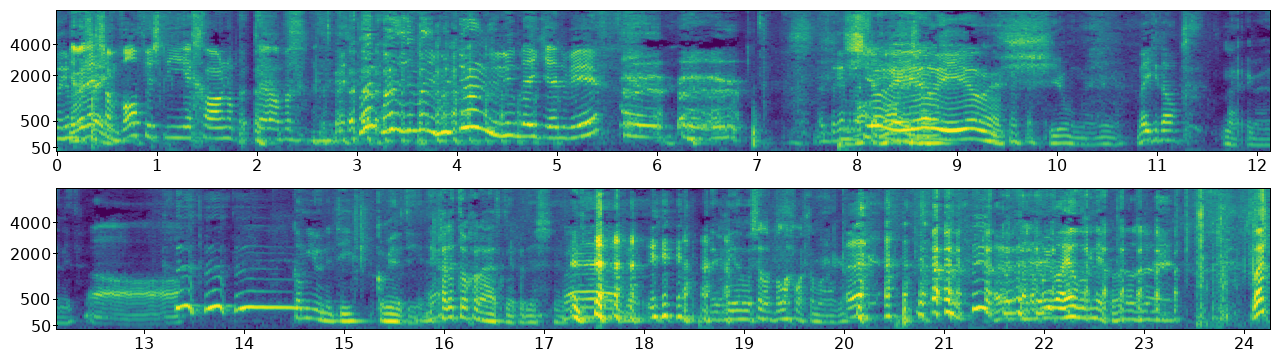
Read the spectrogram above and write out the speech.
Je bent echt zo'n walvis die gewoon op het... eh, op het... wat, moet doen? Een beetje en weer. Het begint met een C. Jongen, jongen, jongen. Jongen, jongen. Weet je het al? Nee, ik weet het niet. Oh. Community. Community. Ik ga dit toch wel uitknippen, dus eh, Eh, ik denk niet om mezelf belachelijk gaan maken. maar dan moet je wel heel veel knippen. hoor. Dat is, eh, Wat?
